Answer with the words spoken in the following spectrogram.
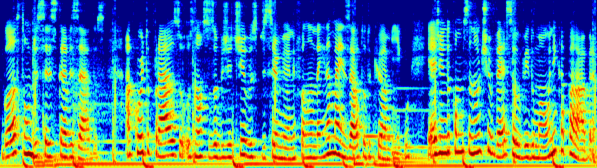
gostam de ser escravizados. A curto prazo, os nossos objetivos, disse Hermione, falando ainda mais alto do que o amigo e agindo como se não tivesse ouvido uma única palavra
